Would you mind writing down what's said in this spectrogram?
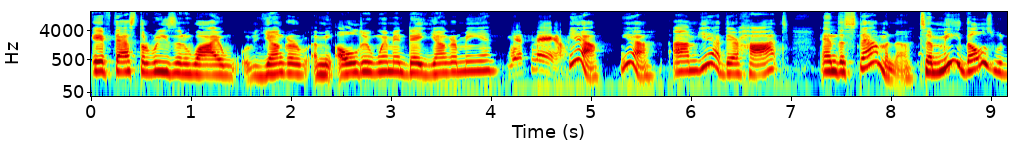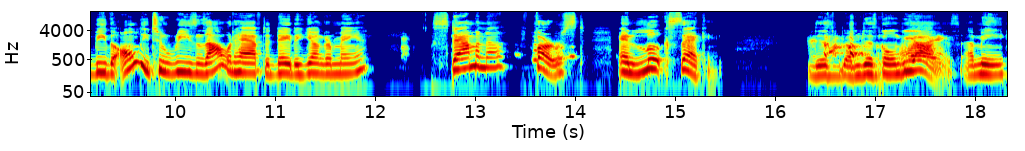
if that's the reason why younger, I mean, older women date younger men? Yes, ma'am. Yeah, yeah. Um, yeah, they're hot and the stamina. To me, those would be the only two reasons I would have to date a younger man. Stamina first and look second. This, I'm just gonna be right. honest. I mean,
